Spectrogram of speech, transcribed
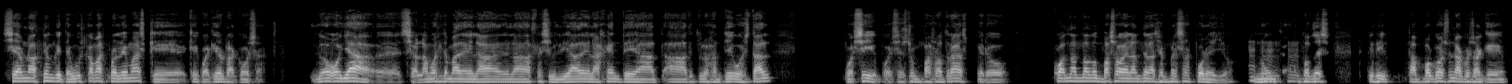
sea una opción que te busca más problemas que, que cualquier otra cosa. Luego ya, eh, si hablamos del tema de la, de la accesibilidad de la gente a, a títulos antiguos y tal, pues sí, pues es un paso atrás, pero ¿cuándo han dado un paso adelante las empresas por ello? Nunca. Entonces, es decir, tampoco es una cosa que,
